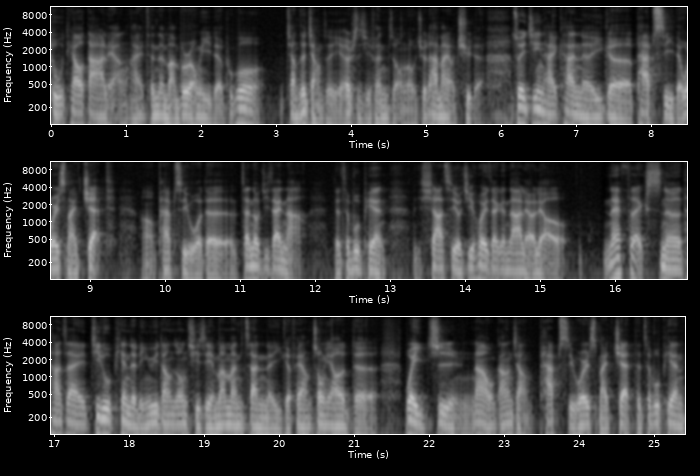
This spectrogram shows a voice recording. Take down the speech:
独挑大梁还真的蛮不容易的。不过讲着讲着也二十几分钟了，我觉得还蛮有趣的。最近还看了一个 Pepsi 的 Where's My Jet？啊，Pepsi 我的战斗机在哪？这部片，下次有机会再跟大家聊聊 Netflix 呢，它在纪录片的领域当中，其实也慢慢占了一个非常重要的位置。那我刚刚讲 Pepsi Where's My Jet 的这部片，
